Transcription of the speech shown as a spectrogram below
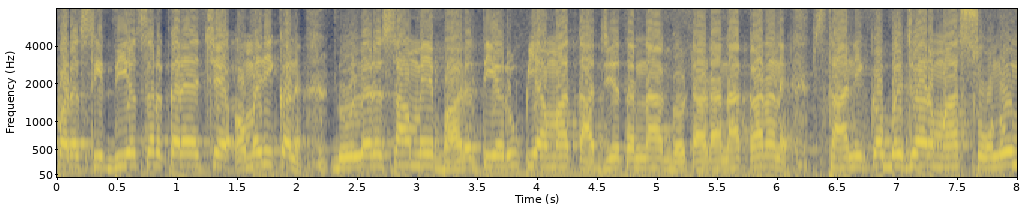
પર સીધી અસર કરે છે. અમેરિકન ડોલર સામે ભારતીય રૂપિયામાં તાજેતરના ઘટાડાના કારણે સ્થાનિક બજારમાં સોનું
